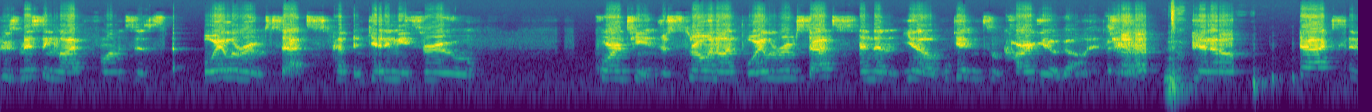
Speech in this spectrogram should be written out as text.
who's missing live performances, boiler room sets have been getting me through quarantine. Just throwing on boiler room sets and then you know getting some cardio going. you know, jacks and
